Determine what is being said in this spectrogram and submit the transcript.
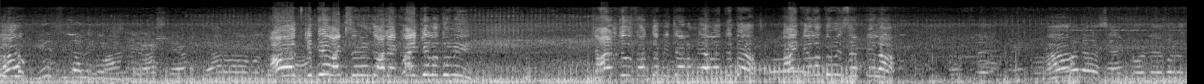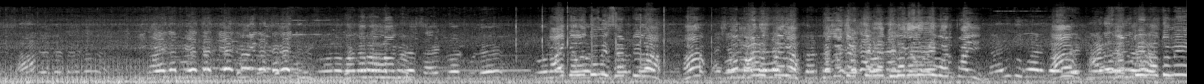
हा? आवाज किती ऍक्सिडेंट झाले? काय केलं तुम्ही? चार दिवसाचं बिचार मिळालं तिथं. काय केलं तुम्ही सेफ्टीला काय केलं तुम्ही सेफ्टीला हा? तो माणूस मेला. त्याच्या चर्चेला दिलं का तुम्ही भरपाई हा? सेफ्टीला तुम्ही?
